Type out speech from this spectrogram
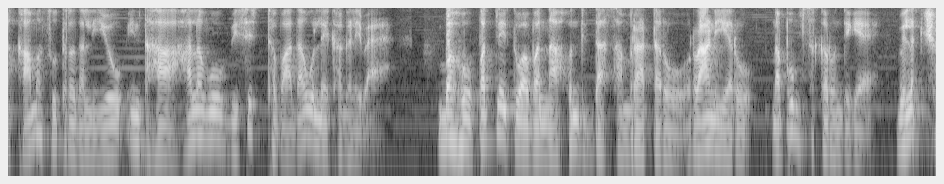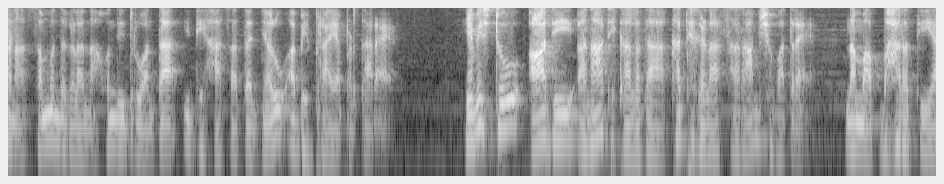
ಕಾಮಸೂತ್ರದಲ್ಲಿಯೂ ಇಂತಹ ಹಲವು ವಿಶಿಷ್ಟವಾದ ಉಲ್ಲೇಖಗಳಿವೆ. ಬಹು ಪತ್ನಿತ್ವವನ್ನು ಹೊಂದಿದ್ದ ಸಮ್ರಾಟರು, ರಾಣಿಯರು, ನಪುಂಸಕರೊಂದಿಗೆ ವಿಲಕ್ಷಣ ಸಂಬಂಧಗಳನ್ನು ಹೊಂದಿದ್ರು ಅಂತ ಇತಿಹಾಸ ತಜ್ಞರು ಅಭಿಪ್ರಾಯಪಡ್ತಾರೆ. ಇವಿಷ್ಟು ಆದಿ ಅನಾದಿ ಕಾಲದ ಕಥೆಗಳ ಸಾರಾಂಶವಾದರೆ, ನಮ್ಮ ಭಾರತೀಯ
